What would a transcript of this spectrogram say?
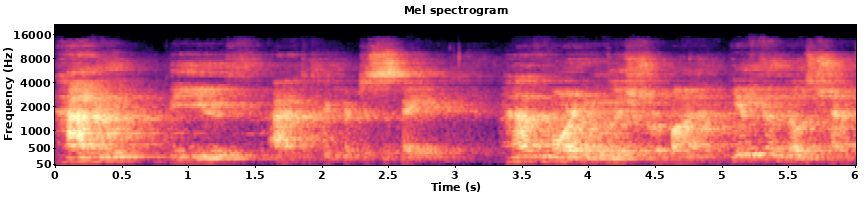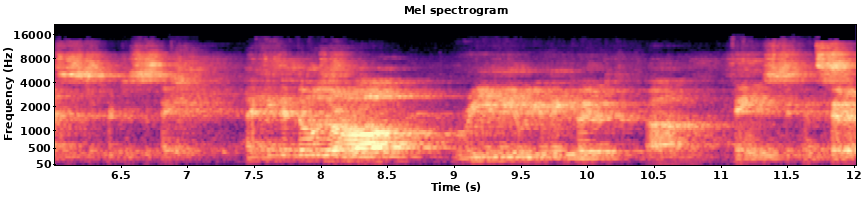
having the youth actively participate, have more English for Qurbana, give them those chances to participate. I think that those are all really, really good um, things to consider.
